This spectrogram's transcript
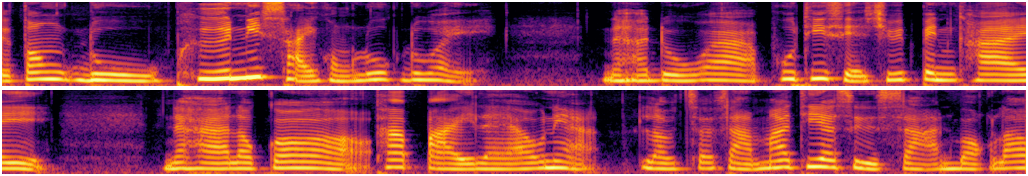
จะต้องดูพื้นนิสัยของลูกด้วยนะคะดูว่าผู้ที่เสียชีวิตเป็นใครนะคะแล้วก็ถ้าไปแล้วเนี่ยเราจะสามารถที่จะสื่อสารบอกเล่า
